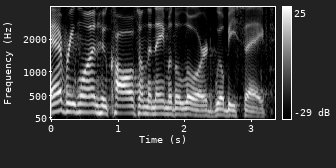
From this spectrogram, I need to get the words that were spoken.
Everyone who calls on the name of the lord will be saved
